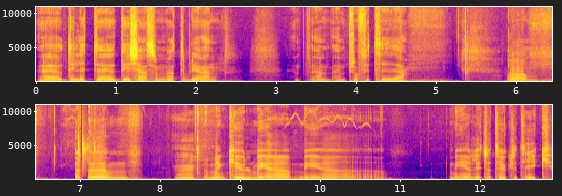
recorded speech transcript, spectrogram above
Eh, det, är lite, det känns som att det blev en, en, en profetia. Ja. Ehm, Mm. men kul med, med, med litteraturkritik.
